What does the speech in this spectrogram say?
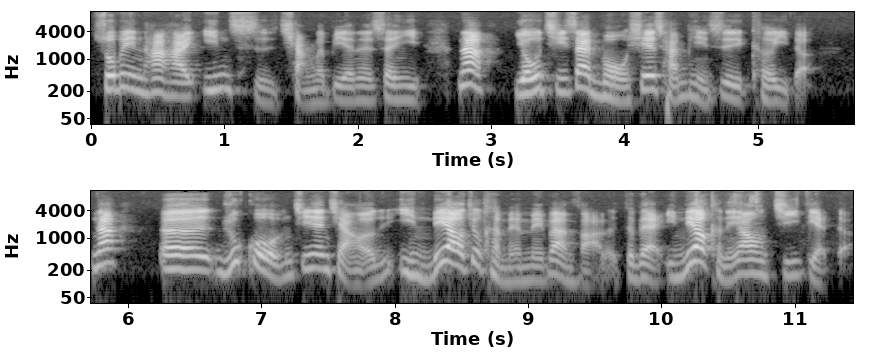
说不定他还因此抢了别人的生意。那尤其在某些产品是可以的。那呃，如果我们今天讲哦，饮料就可能没办法了，对不对？饮料可能要用基点的，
